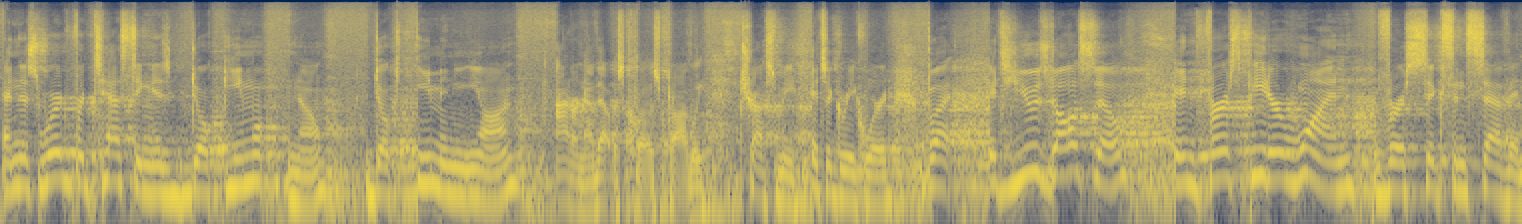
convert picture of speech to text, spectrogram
And this word for testing is dokimo, no, dokimenion. I don't know, that was close probably. Trust me, it's a Greek word. But it's used also in 1 Peter 1, verse 6 and 7.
